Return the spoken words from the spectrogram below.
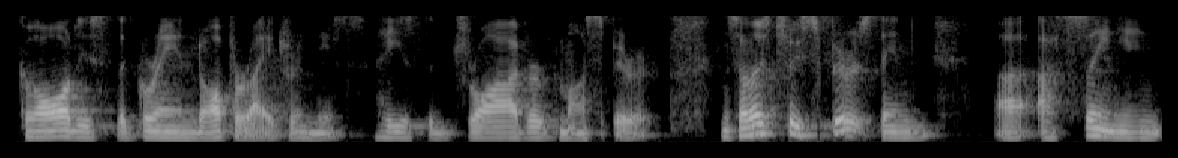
God is the grand operator in this. He is the driver of my spirit. And so those two spirits then uh, are seen in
